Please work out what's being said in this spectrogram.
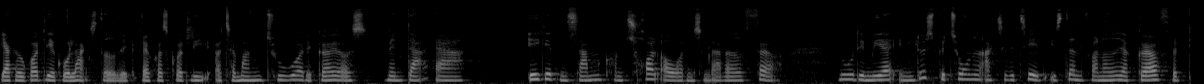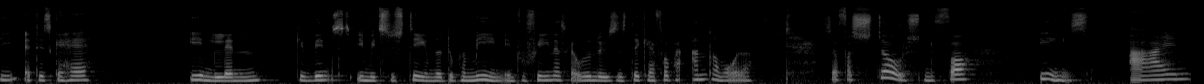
jeg kan jo godt lide at gå langt stadigvæk, jeg kan også godt lide at tage mange ture, og det gør jeg også. Men der er ikke den samme kontrol over den, som der har været før. Nu er det mere en lystbetonet aktivitet, i stedet for noget, jeg gør, fordi at det skal have en eller anden gevinst i mit system, når dopamin, endorfiner skal udløses, det kan jeg få på andre måder. Så forståelsen for ens egen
